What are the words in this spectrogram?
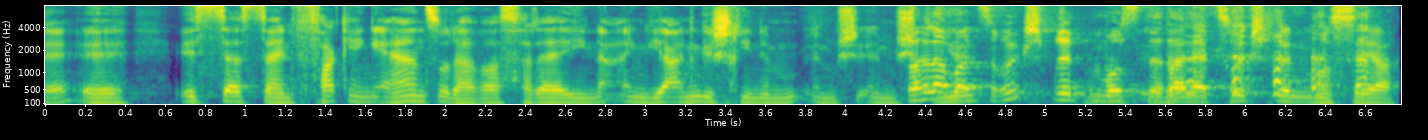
Nee. Äh, ist das dein fucking Ernst oder was? Hat er ihn irgendwie angeschrien im, im, im Spiel? Weil er mal zurücksprinten musste. weil ne? er zurücksprinten musste, ja.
